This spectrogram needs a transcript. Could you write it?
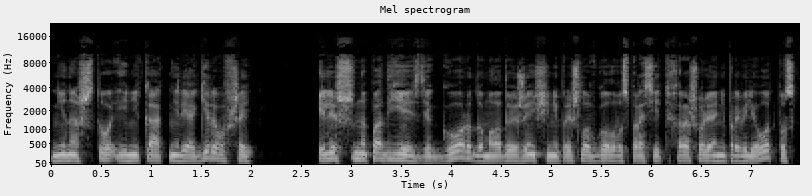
ни на что и никак не реагировавшей, и лишь на подъезде к городу молодой женщине пришло в голову спросить, хорошо ли они провели отпуск.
